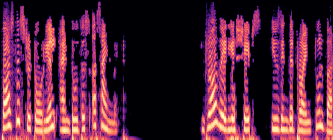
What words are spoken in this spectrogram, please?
Pause this tutorial and do this assignment. Draw various shapes using the drawing toolbar.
